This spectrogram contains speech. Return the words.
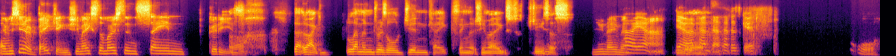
Have you seen her baking? She makes the most insane goodies. Oh, that like lemon drizzle gin cake thing that she makes. Jesus. You name it. Oh yeah. Yeah, yeah. I've had that. That is good. Oh.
